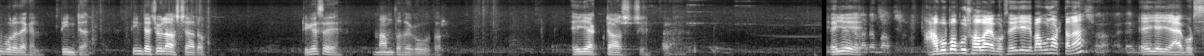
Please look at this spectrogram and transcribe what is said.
উপরে দেখেন, তিনটা। তিনটা চলে আসছে আরও, ঠিক আছে? নামতেছে কবুতর। এই যে একটা আসছে। এই যে হাবু বাবু সবাই পড়ছে। এই যে বাবু নটটা না? এই যে আয় পড়ছে।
